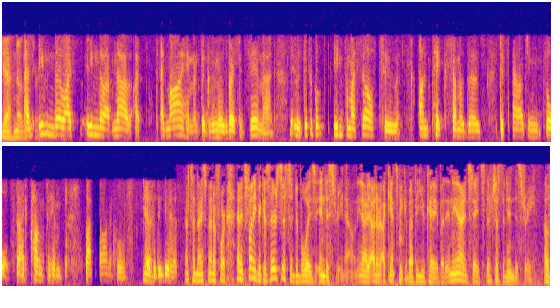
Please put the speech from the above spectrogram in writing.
Yeah, no, that's And right. even though I, even though I've now I admire him and think of him as a very sincere man, it was difficult even for myself to unpick some of those disparaging thoughts that had clung to him like barnacles Yeah. over the years. That's a nice metaphor, and it's funny because there's just a Du Bois industry now. You know, I don't, I can't speak about the UK, but in the United States, there's just an industry of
